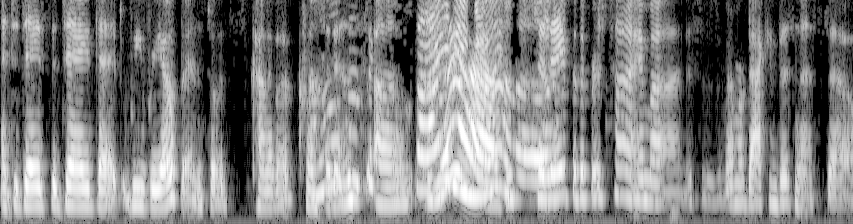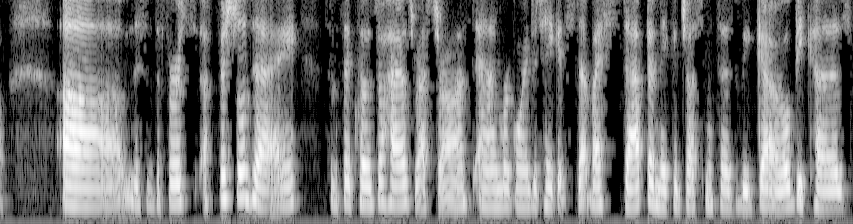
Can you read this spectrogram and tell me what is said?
and today is the day that we reopen. So it's kind of a coincidence. Oh, um, yeah, just today for the first time. Uh, this is when we're back in business. So um, this is the first official day since they closed Ohio's restaurants. And we're going to take it step by step and make adjustments as we go because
